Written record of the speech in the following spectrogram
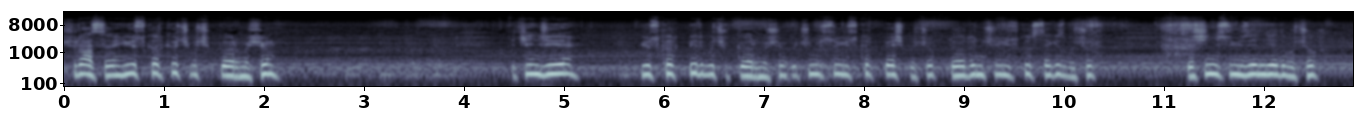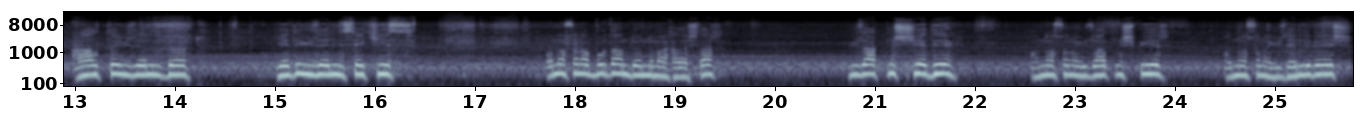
Şurası 143,5 görmüşüm. İkinciyi 141,5 görmüşüm. Üçüncüsü 145,5. Dördüncüsü 148,5. Beşincisi 157,5. Altı 154. 7 158. Ondan sonra buradan döndüm arkadaşlar. 167. Ondan sonra 161. Ondan sonra 155.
